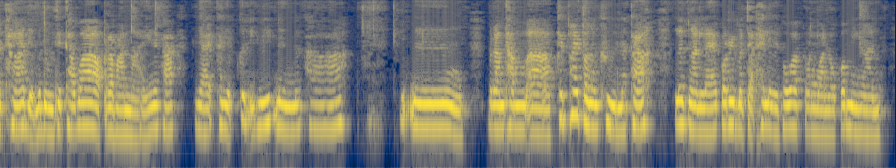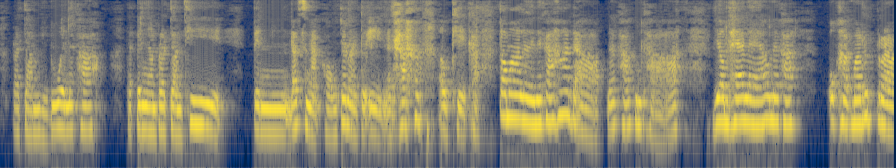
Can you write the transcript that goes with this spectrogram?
นะคะ เดี๋ยวมาดูสิคะว่าประมาณไหนนะคะย้ายขยับขึ้นอีกนิดนึงนะคะนิดนึงมาดามทำอ่าคลิปให้ตอนกลางคืนนะคะ เลิกงานแล้วก็รีบมาจัดให้เลย เพราะว่ากลางวันเราก็มีงานประจำอยู่ด้วยนะคะ แต่เป็นงานประจำที่ เป็นลักษณะของเจ้านายตัวเองนะคะ โอเคค่ะ ต่อมาเลยนะคะห้าดาบนะคะ คุณขายอมแพ้แล้วนะคะ อกหักมาหรือเปล่า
